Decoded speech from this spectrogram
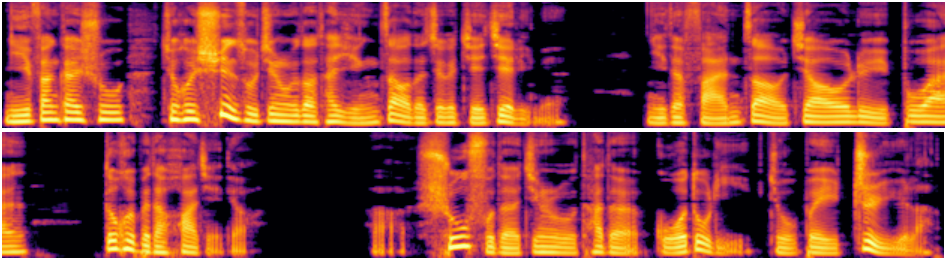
你一翻开书，就会迅速进入到他营造的这个结界里面，你的烦躁、焦虑、不安都会被他化解掉，啊，舒服的进入他的国度里就被治愈了。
